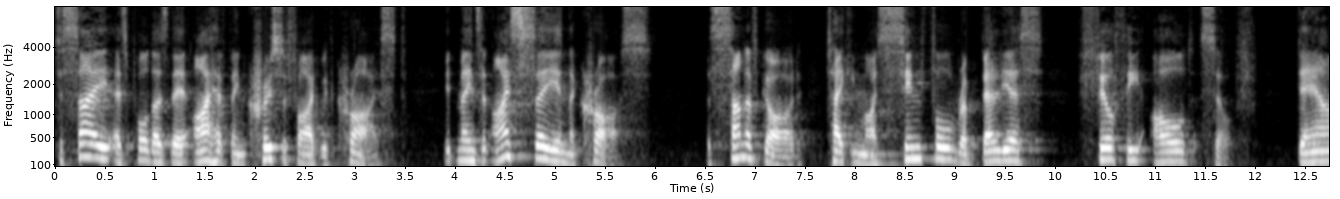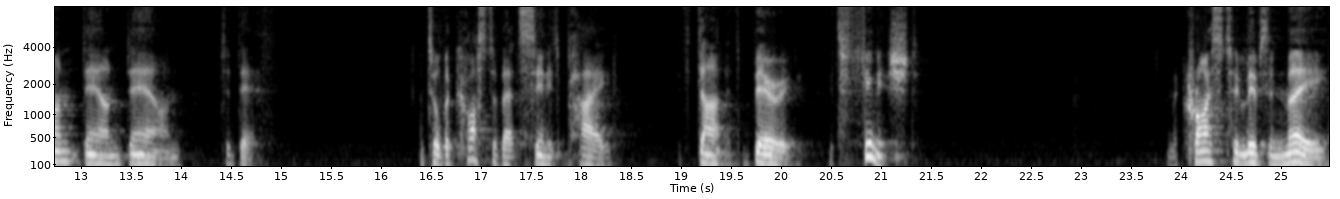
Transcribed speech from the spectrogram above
To say, as Paul does there, I have been crucified with Christ, it means that I see in the cross the Son of God taking my sinful, rebellious, filthy old self down, down, down to death. Until the cost of that sin is paid. It's done, it's buried, it's finished. And the Christ who lives in me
